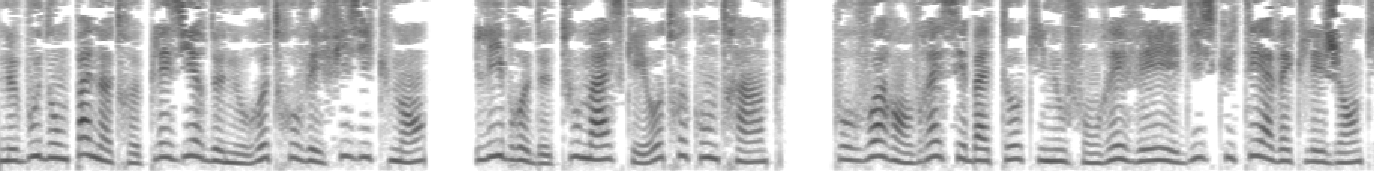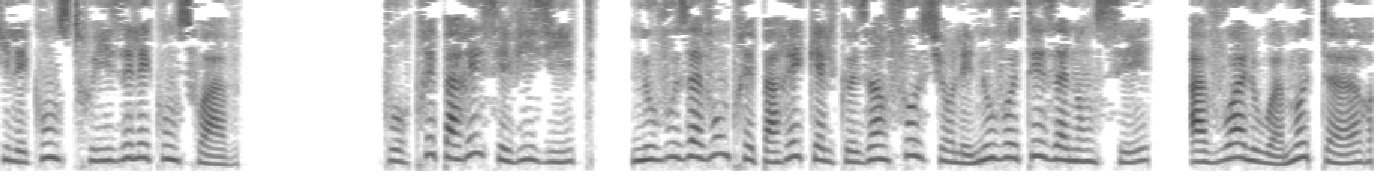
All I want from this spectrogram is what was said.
ne boudons pas notre plaisir de nous retrouver physiquement, libres de tout masque et autres contraintes, pour voir en vrai ces bateaux qui nous font rêver et discuter avec les gens qui les construisent et les conçoivent. Pour préparer ces visites, nous vous avons préparé quelques infos sur les nouveautés annoncées, à voile ou à moteur,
